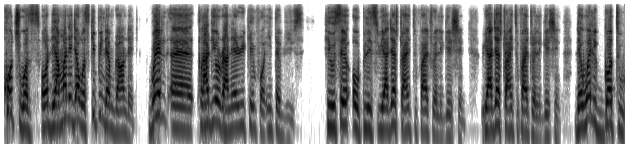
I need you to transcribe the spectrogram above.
coach was or their manager was keeping them grounded when uh, Claudio Ranieri came for interviews, he would say, "Oh, please, we are just trying to fight relegation. We are just trying to fight relegation." Then, when he got to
